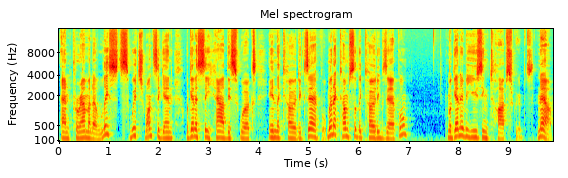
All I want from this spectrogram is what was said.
and parameter lists, which once again, we're going to see how this works in the code example. When it comes to the code example, we're going to be using TypeScript. Now,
